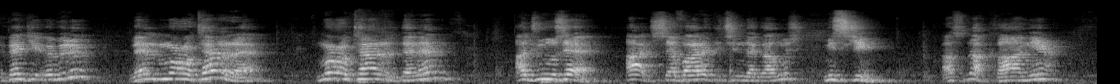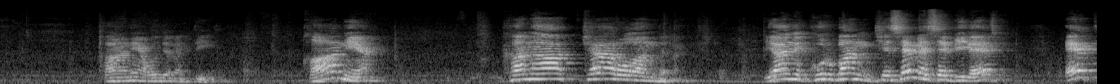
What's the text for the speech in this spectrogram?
E peki öbürü vel mu'terre mu'ter denen acuze aç sefaret içinde kalmış miskin. Aslında kani kani o demek değil. Kani kanaatkar olan demek. Yani kurban kesemese bile et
